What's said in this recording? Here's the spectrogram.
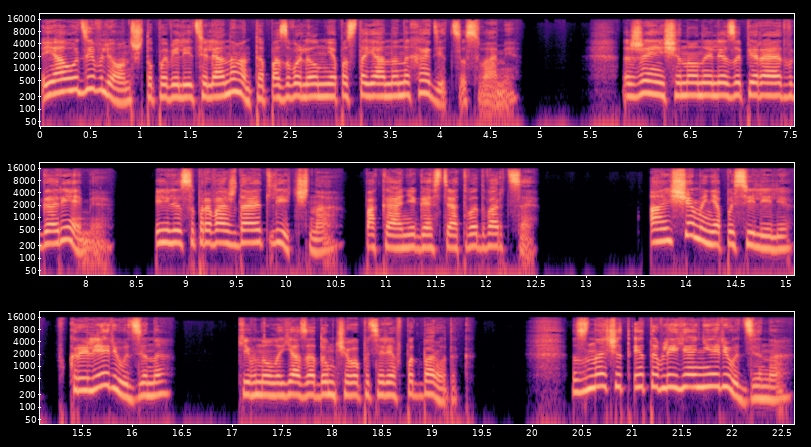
«Я удивлен, что повелитель Ананта позволил мне постоянно находиться с вами. Женщин он или запирает в гареме, или сопровождает лично, пока они гостят во дворце. А еще меня поселили в крыле Рюдзина», — кивнула я, задумчиво потеряв подбородок. «Значит, это влияние Рюдзина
